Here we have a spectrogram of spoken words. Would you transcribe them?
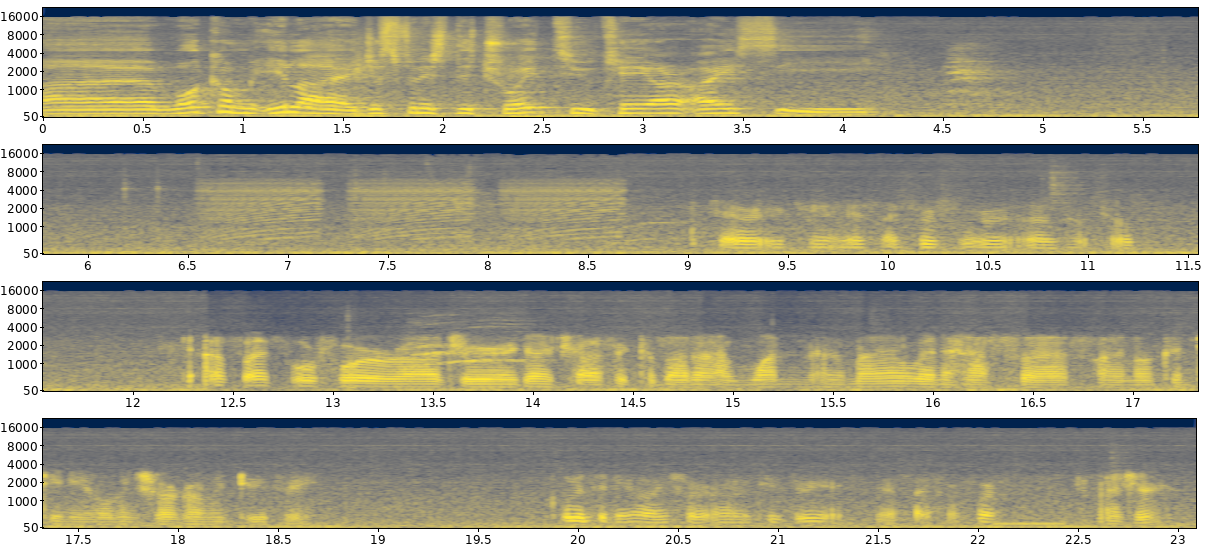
Uh, welcome Eli, just finished Detroit to KRIC. Tower, Canada 544, uh, hotel. Uh, 544, roger, I got traffic about uh, one uh, mile and a half uh, final, continue holding short runway 23. Continue holding short runway 23, yeah, 544. Roger.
